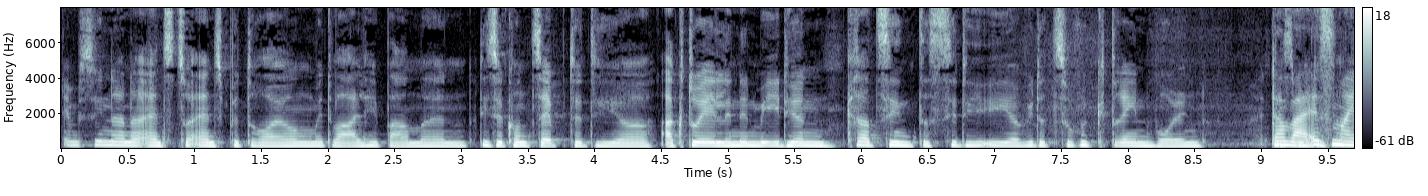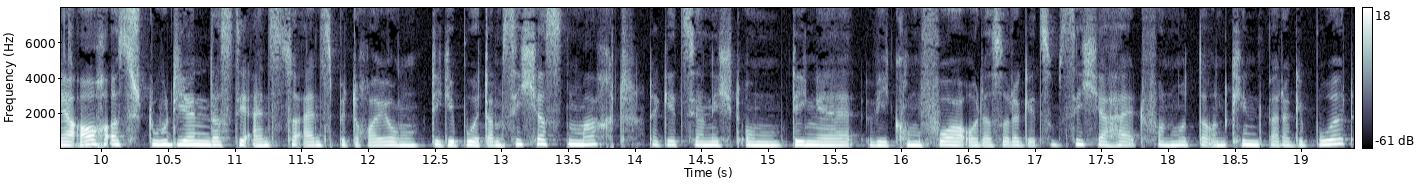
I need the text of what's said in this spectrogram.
Im Sinne einer 1 zu 1 Betreuung mit Wahlhebammen, diese Konzepte, die ja aktuell in den Medien gerade sind, dass sie die eher wieder zurückdrehen wollen. Da weiß man ja auch aus Studien, dass die 1 zu 1 Betreuung die Geburt am sichersten macht. Da geht es ja nicht um Dinge wie Komfort oder so, da geht es um Sicherheit von Mutter und Kind bei der Geburt.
